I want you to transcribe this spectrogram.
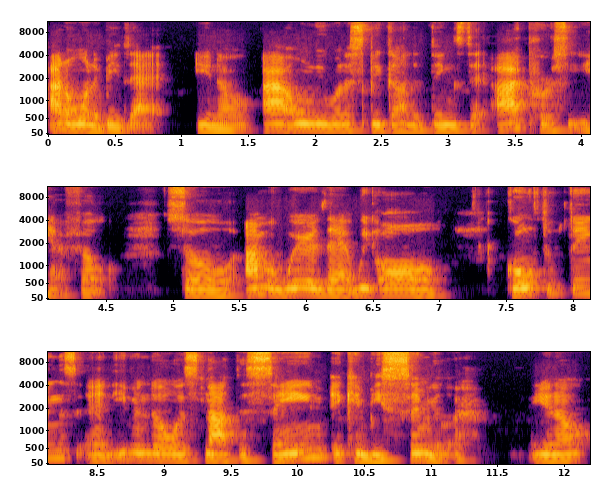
I don't want to be that. You know, I only want to speak on the things that I personally have felt. So I'm aware that we all go through things, and even though it's not the same, it can be similar, you know?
